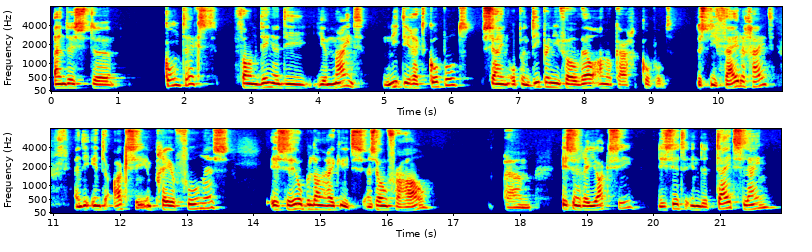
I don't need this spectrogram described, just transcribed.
En dus de, context van dingen die je mind niet direct koppelt, zijn op een dieper niveau wel aan elkaar gekoppeld. Dus die veiligheid en die interactie en prayerfulness is een heel belangrijk iets. En zo'n verhaal um, is een reactie die zit in de tijdslijn,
